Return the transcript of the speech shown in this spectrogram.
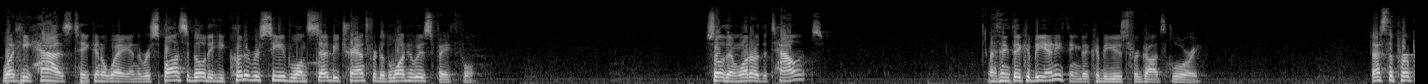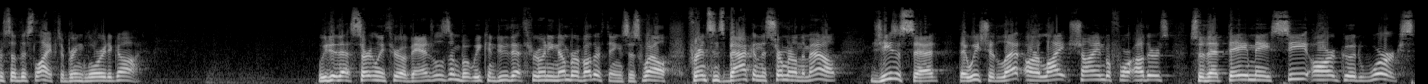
what he has taken away, and the responsibility he could have received will instead be transferred to the one who is faithful. So then, what are the talents? I think they could be anything that could be used for God's glory. That's the purpose of this life, to bring glory to God. We do that certainly through evangelism, but we can do that through any number of other things as well. For instance, back in the Sermon on the Mount, Jesus said that we should let our light shine before others so that they may see our good works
